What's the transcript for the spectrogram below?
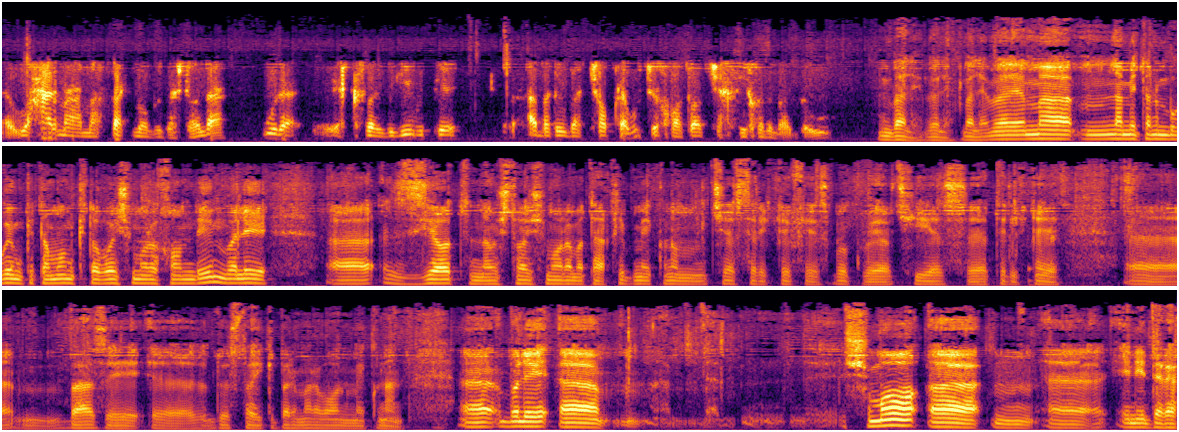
و هر مسلک ما گذشتانده. او را قسمت دیگه بود که البته او به چاپ بود چه خاطرات شخصی خود به او بله بله بله. ما نمی‌تونم بگویم که تمام کتاب های شما رو خواندیم ولی زیاد نوشت های شما رو ما تعقیب می‌کنم چه از طریق فیسبوک و یا چی از طریق بعض دوستایی که بر روان می‌کنن. ولی شما اینی در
